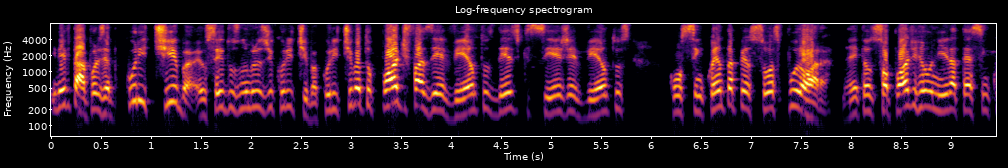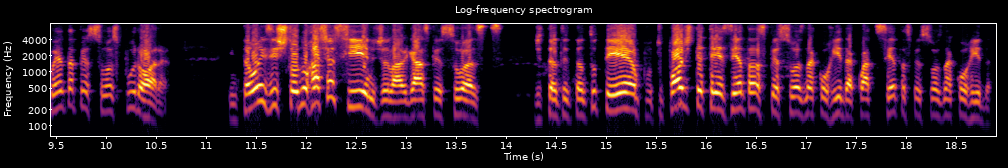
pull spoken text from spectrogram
inevitável. Por exemplo, Curitiba, eu sei dos números de Curitiba. Curitiba, tu pode fazer eventos desde que seja eventos com 50 pessoas por hora. Né? Então, tu só pode reunir até 50 pessoas por hora. Então, existe todo um raciocínio de largar as pessoas de tanto em tanto tempo. Tu pode ter 300 pessoas na corrida, 400 pessoas na corrida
